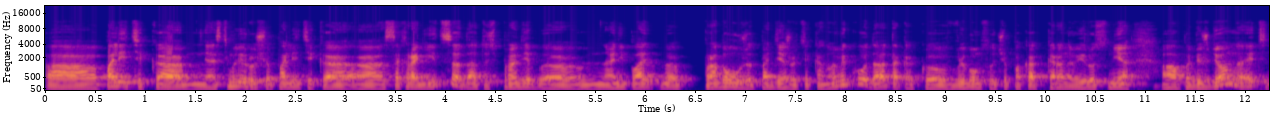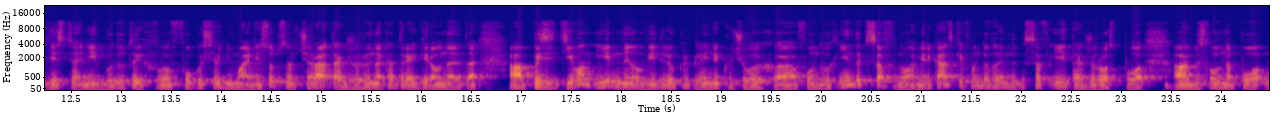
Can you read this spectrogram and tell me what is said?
э, политика, стимулирующая политика сохранится, да, то есть они продолжат поддерживать экономику, да, так как в любом случае, пока коронавирус не побежден, эти действия они будут их в фокусе внимания. И, собственно, вчера также рынок отреагировал на это позитивом, и мы увидели укрепление ключевых фондовых индексов, ну, американских фондовых индексов, и также рост по, безусловно, по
